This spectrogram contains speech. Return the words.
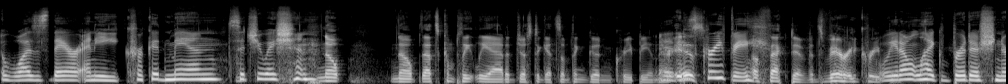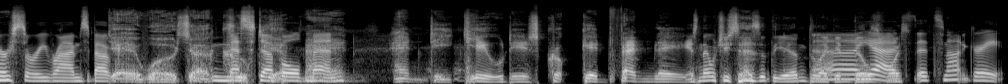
Was there any crooked man situation? Nope. Nope. That's completely added just to get something good and creepy in there. it is, creepy. effective. It's very creepy. We don't like British nursery rhymes about There was a messed up old man, men. and he killed his crooked family. Isn't that what she says at the end, like Uh, in Bill's yeah, voice? It's, it's not great.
